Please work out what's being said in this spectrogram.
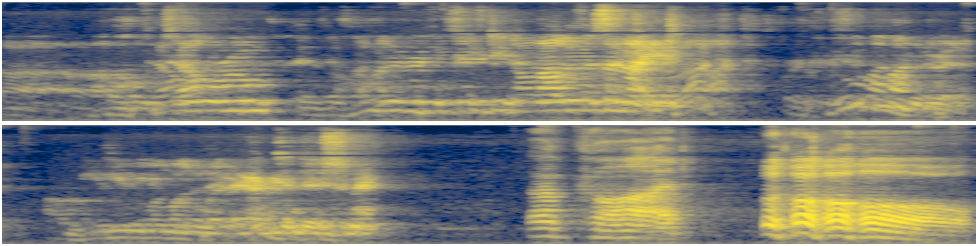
uh, a hotel room is 150 dollars a night, but for 200, I'll give you one with air conditioning. Oh God. Oh.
